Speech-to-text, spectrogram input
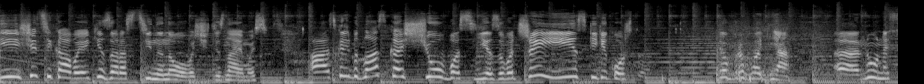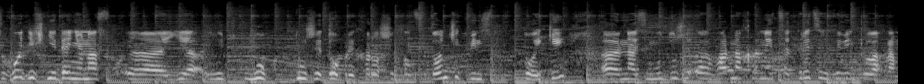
І ще цікаво, які зараз ціни на овочі, дізнаємось. А скажіть, будь ласка, що у вас є з овочей і скільки коштує? Доброго дня. Е, ну на сьогоднішній день у нас е, є лук, дуже добрий, хороший халцедончик. Він стойкий. Е, на зиму дуже гарно храниться. 30 гривень кілограм.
